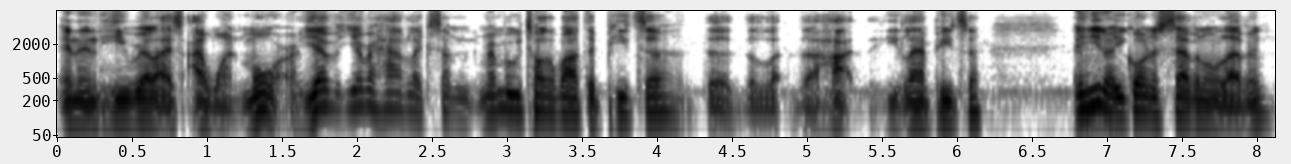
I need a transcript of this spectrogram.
and then he realized I want more. You ever you ever have like something? Remember we talk about the pizza, the the the hot heat lamp pizza, and you know you go into 7-Eleven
